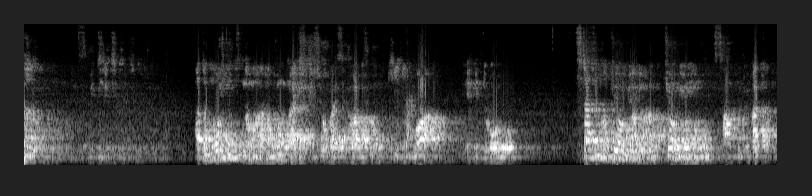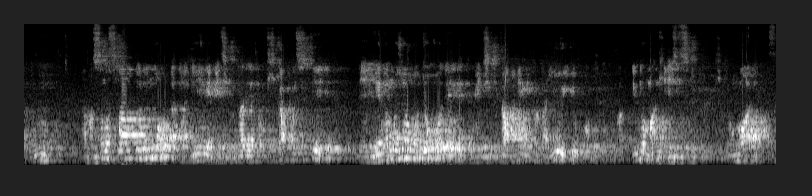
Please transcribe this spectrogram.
じようなものです、メチレーションレシオあともう一つのあの今回紹介するワークフローの機能は、えっと、2つの興味を興味を持っているサンプルがあったときに、あのそのサンプルのあの DNA メチル化データを比較してで、ゲノム上のどこでメチル化の変化が優位に起こってるのかっていうのをまあ検出するという機能もあります。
